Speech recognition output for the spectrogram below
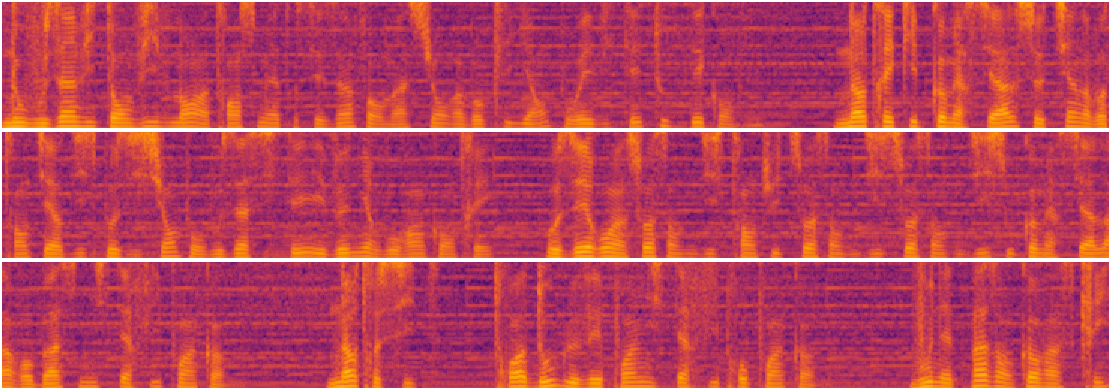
Nous vous invitons vivement à transmettre ces informations à vos clients pour éviter toute déconvenue. Notre équipe commerciale se tient à votre entière disposition pour vous assister et venir vous rencontrer au 01 70 38 70 70 ou commercial.misterfly.com. Notre site www.misterflypro.com. Vous n'êtes pas encore inscrit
